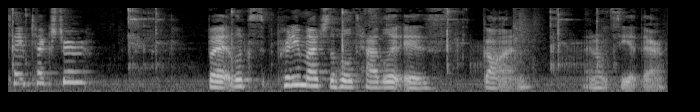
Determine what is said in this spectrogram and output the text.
type texture, but it looks pretty much the whole tablet is gone. I don't see it there.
